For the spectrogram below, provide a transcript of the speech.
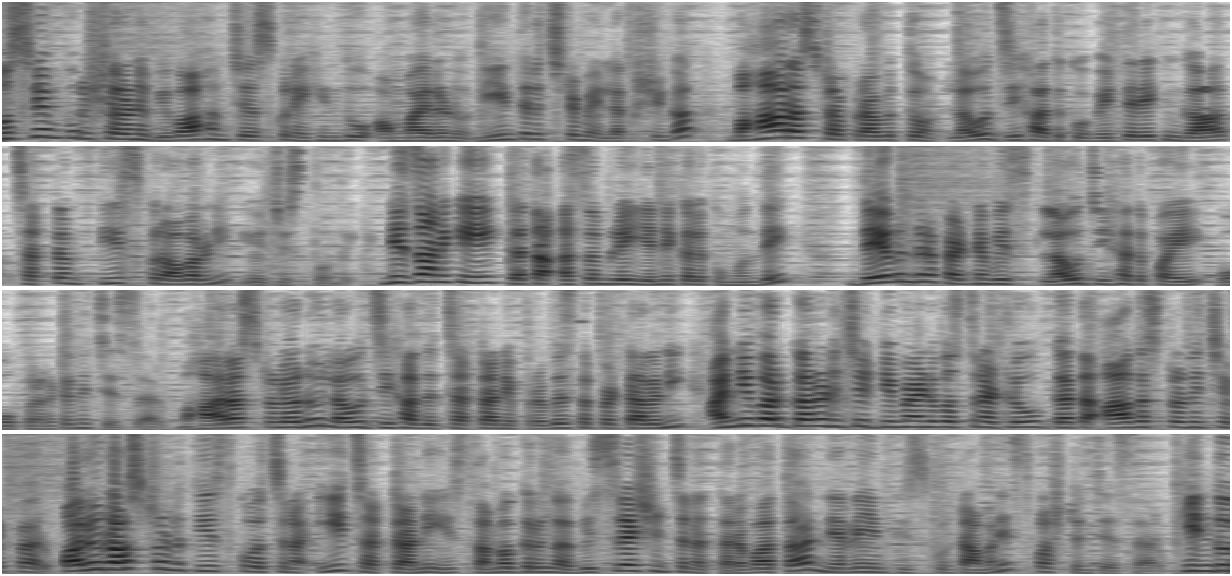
ముస్లిం పురుషులను వివాహం చేసుకునే హిందూ అమ్మాయిలను నియంత్రించడమే లక్ష్యంగా మహారాష్ట్ర ప్రభుత్వం లవ్ జిహాద్కు వ్యతిరేకంగా చట్టం తీసుకురావాలని యోచిస్తోంది. నిజానికి గత అసెంబ్లీ ఎన్నికలకు ముందే దేవేంద్ర ఫడ్నవీస్ లవ్ జిహాద్ పై ఓ ప్రకటన చేశారు. మహారాష్ట్రలోనూ లవ్ జిహాద్ చట్టాన్ని ప్రవేశపెట్టాలని అన్ని వర్గాల నుంచి డిమాండ్ వస్తున్నట్లు గత ఆగస్టులోనే చెప్పారు. పలు రాష్ట్రాలు తీసుకువచ్చిన ఈ చట్టాన్ని సమగ్రంగా విశ్లేషించిన తర్వాత నిర్ణయం తీసుకుంటామని స్పష్టం చేశారు. హిందూ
